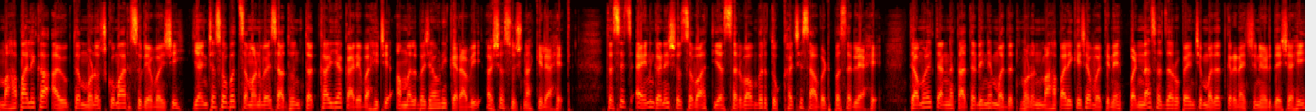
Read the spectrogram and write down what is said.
महापालिका आयुक्त मनोजकुमार सूर्यवंशी यांच्यासोबत समन्वय साधून तत्काळ या कार्यवाहीची अंमलबजावणी करावी अशा सूचना केल्या आहेत. तसेच ऐन गणेशोत्सवात या सर्वांवर दुःखाचे सावट पसरले आहे. त्यामुळे त्यांना तातडीने मदत म्हणून महापालिकेच्या वतीने पन्नास हजार रुपयांची मदत करण्याचे निर्देशही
